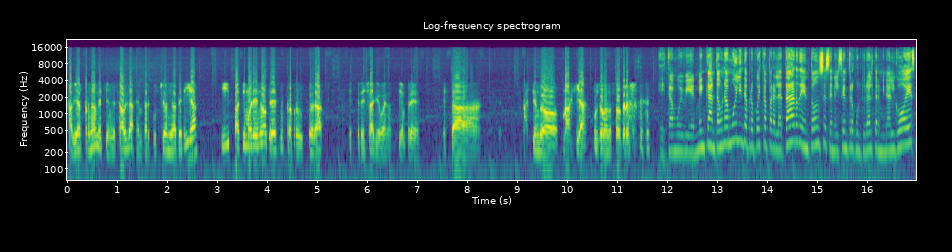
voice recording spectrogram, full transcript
Javier Fernández, quien les habla, en percusión y batería. Y Pati Moreno, que es nuestra productora estrella, que bueno, siempre está haciendo magia junto con nosotros. Está muy bien, me encanta. Una muy linda propuesta para la tarde, entonces, en el Centro Cultural Terminal Goes.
